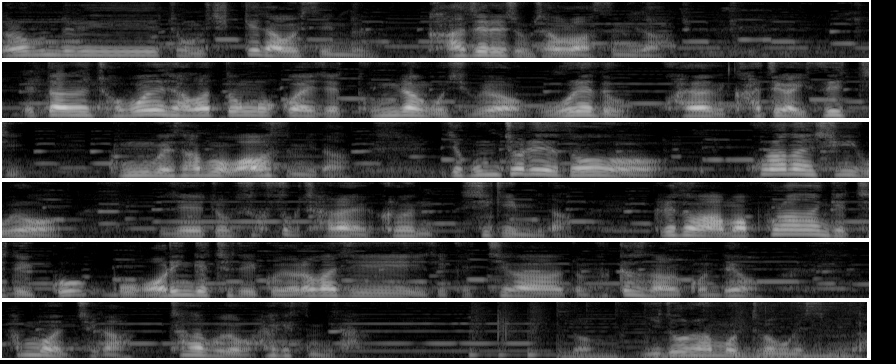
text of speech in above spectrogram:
여러분들이 좀 쉽게 잡을 수 있는 가재를 좀 잡으러 왔습니다. 일단은 저번에 잡았던 것과 이제 동일한 곳이고요. 올해도 과연 가재가 있을지 궁금해서 한번 와봤습니다. 이제 봄철이라서 포란한 시기고요. 이제 좀 쑥쑥 자랄 그런 시기입니다. 그래서 아마 포란한 개체도 있고 뭐 어린 개체도 있고 여러 가지 이제 개체가 좀 섞여서 나올 건데요. 한번 제가 찾아보도록 하겠습니다. 이 돌을 한번 들어보겠습니다.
